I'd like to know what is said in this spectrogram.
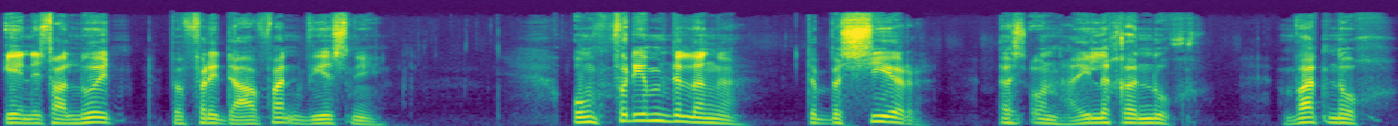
En is sal nooit bevry daarvan wees nie. Om vreemdelinge te beseer is onheilig genoeg. Wat nog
